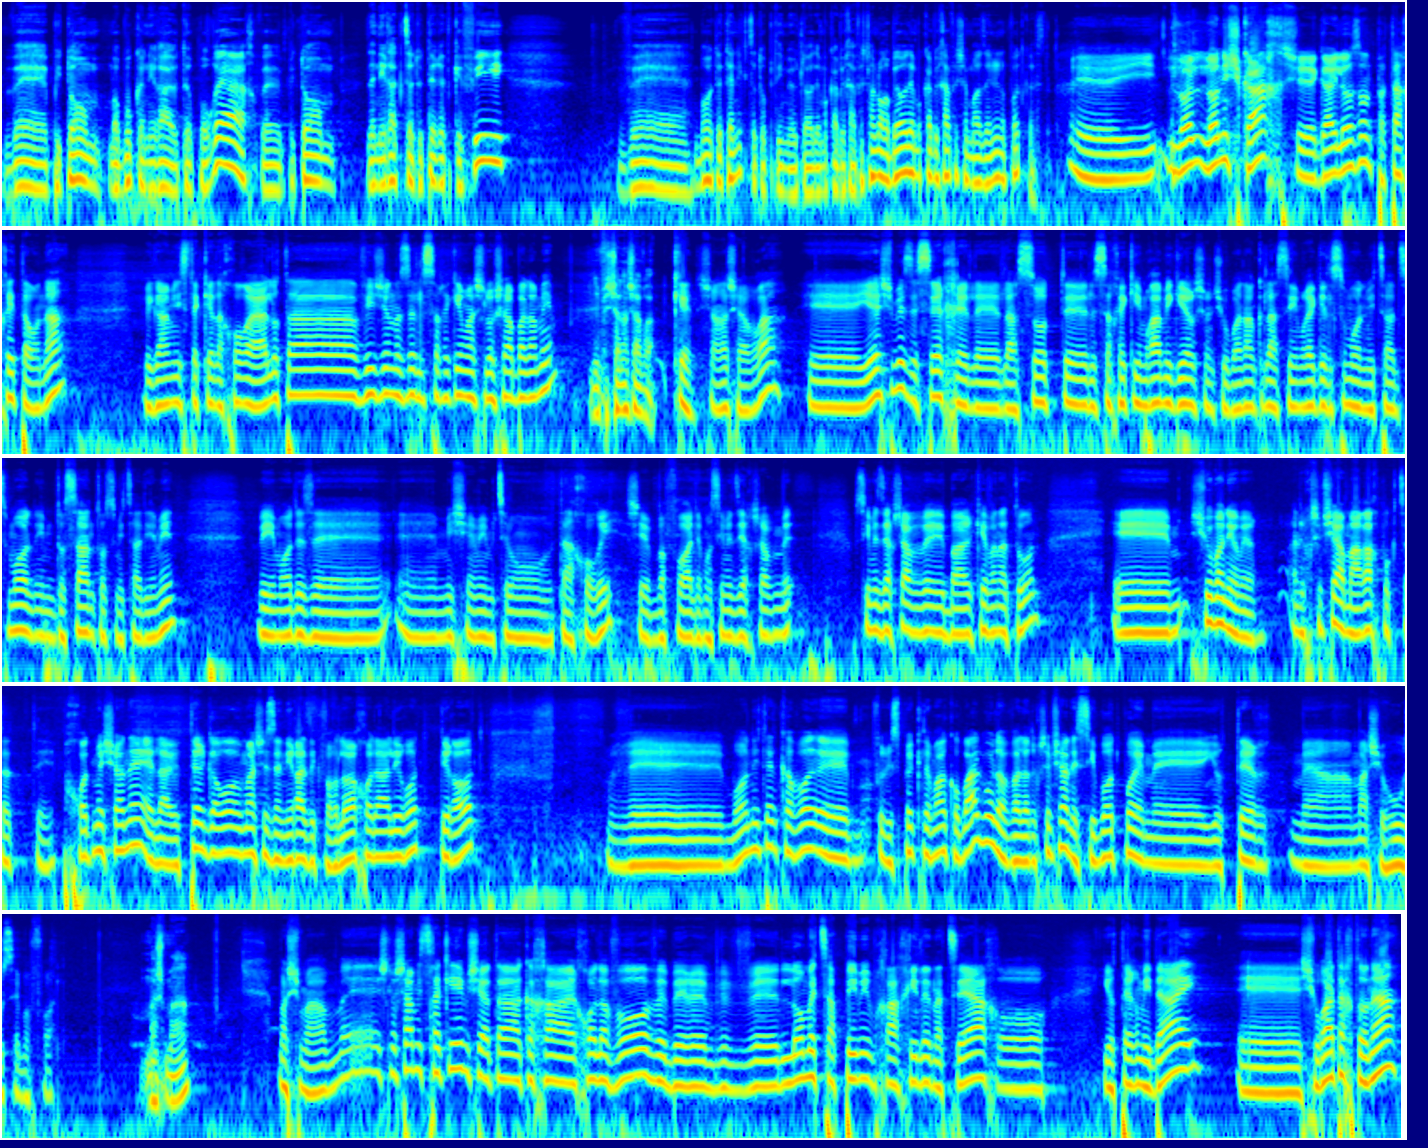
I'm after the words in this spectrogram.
ופתאום מבוקה נראה יותר פורח, ופתאום זה נראה קצת יותר התקפי, ובוא, תתן לי קצת אופטימיות לאוהדי מכבי חיפה. יש לנו הרבה אוהדי מכבי חיפה שמאזינים לפודקאסט. אה, לא, לא נשכח שגיא לוזון פתח את העונה, וגם אם נסתכל אחורה, היה לו את ה vision הזה לשחק עם השלושה בלמים. לפני שנה שעברה. כן, שנה שעברה. אה, יש בזה שכל אה, לעשות, אה, לשחק עם רמי גרשון, שהוא בלם קלאסי עם רגל שמאל מצד שמאל, עם דו סנטוס מצד ימין, ועם עוד איזה מי שהם ימצאו את האחורי, שבפועל הם עושים את זה עכשיו, עושים את זה עכשיו בהרכב הנתון. שוב אני אומר, אני חושב שהמערך פה קצת אה, פחות משנה, אלא יותר גרוע ממה שזה נראה, זה כבר לא יכול היה לראות, להיראות. ובואו ניתן כבוד, רספקט למרקו בלבול, אבל אני חושב שהנסיבות פה הן אה, יותר ממה שהוא עושה בפועל. משמע? משמע, אה, שלושה משחקים שאתה ככה יכול לבוא וב, ו, ולא מצפים ממך הכי לנצח, או יותר מדי. אה, שורה תחתונה,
